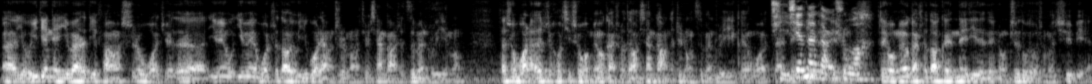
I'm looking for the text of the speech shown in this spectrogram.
呃，有一点点意外的地方是，我觉得，因为因为我知道有一国两制嘛，就香港是资本主义嘛，但是我来了之后，其实我没有感受到香港的这种资本主义跟我在体现在哪儿是吗？对我没有感受到跟内地的那种制度有什么区别，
